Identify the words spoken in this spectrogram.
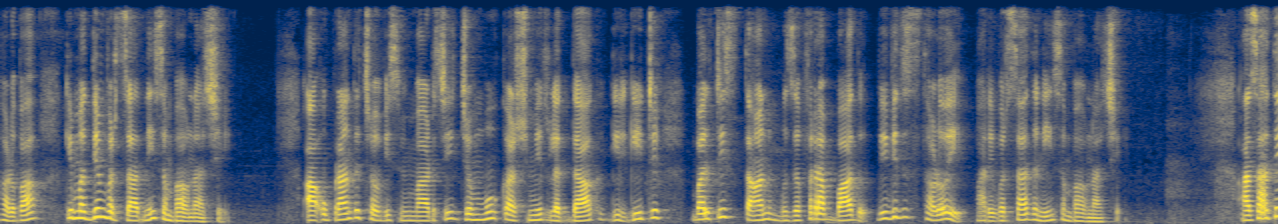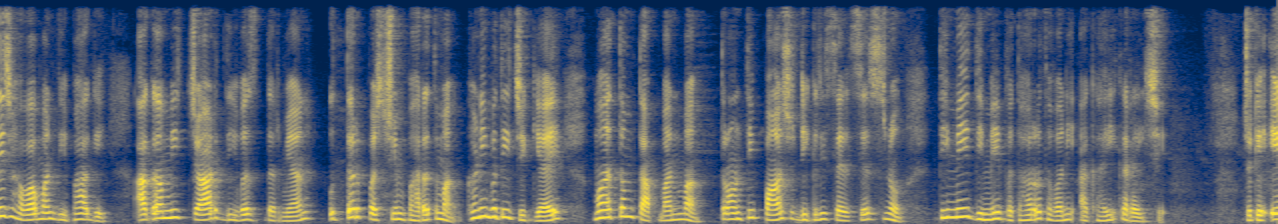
હળવા કે મધ્યમ વરસાદની સંભાવના છે. આ ઉપરાંત છવ્વીસમી માર્ચે જમ્મુ કાશ્મીર, લદ્દાખ, ગિલગિટ, બલ્ટિસ્તાન, મુઝફ્ફરાબાદ વિવિધ સ્થળોએ ભારે વરસાદની સંભાવના છે. આ સાથે જ હવામાન વિભાગે આગામી ચાર દિવસ દરમિયાન ઉત્તર પશ્ચિમ ભારતમાં ઘણી બધી જગ્યાએ મહત્તમ તાપમાનમાં ત્રણથી પાંચ ડિગ્રી સેલ્સિયસનો ધીમે ધીમે વધારો થવાની આગાહી કરાઈ છે. જોકે એ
